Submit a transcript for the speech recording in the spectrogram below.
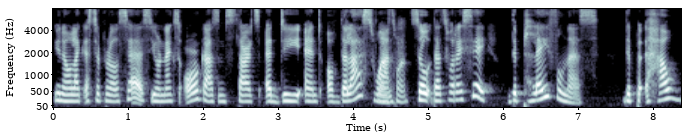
you know, like Esther Perel says, your next orgasm starts at the end of the last one. Last one. So that's what I say. The playfulness, the how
